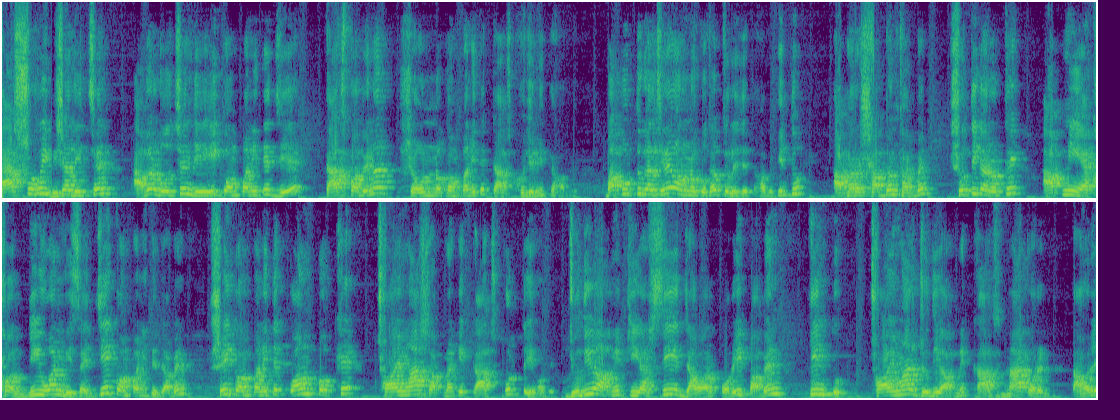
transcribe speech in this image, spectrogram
কাজ সহই ভিসা দিচ্ছেন। আবার বলছেন যে এই কোম্পানিতে যে কাজ পাবে না, সে অন্য কোম্পানিতে কাজ খুঁজে নিতে হবে। বা পর্তুগাল ছেড়ে অন্য কোথাও চলে যেতে হবে। কিন্তু আপনারা সাবধান থাকবেন। সত্যিকার অর্থে আপনি এখন ডি ওয়ান ভিসায় যে কোম্পানিতে যাবেন, সেই কোম্পানিতে কমপক্ষে ছয় মাস আপনাকে কাজ করতেই হবে। যদিও আপনি টিআরসি যাওয়ার পরেই পাবেন, কিন্তু ছয় মাস যদি আপনি কাজ না করেন তাহলে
